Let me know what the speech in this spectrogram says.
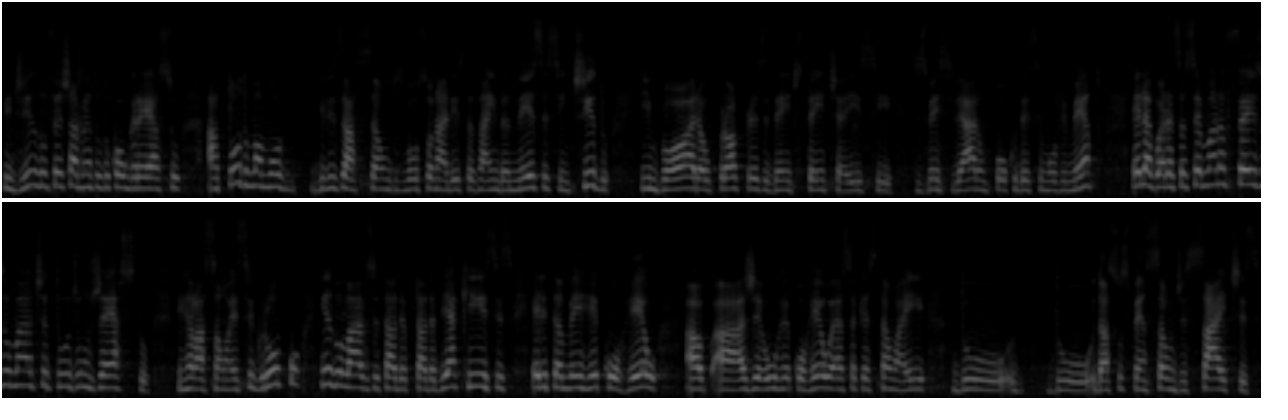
pedindo o fechamento do Congresso, há toda uma mobilização dos bolsonaristas ainda nesse sentido, embora o próprio presidente tente aí se desvencilhar um pouco desse movimento. Ele agora, essa semana, fez uma atitude, um gesto em relação a esse grupo, indo lá visitar a deputada Biaquices, ele também recorreu a, AGU recorreu a essa questão aí do, do, da suspensão de sites,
